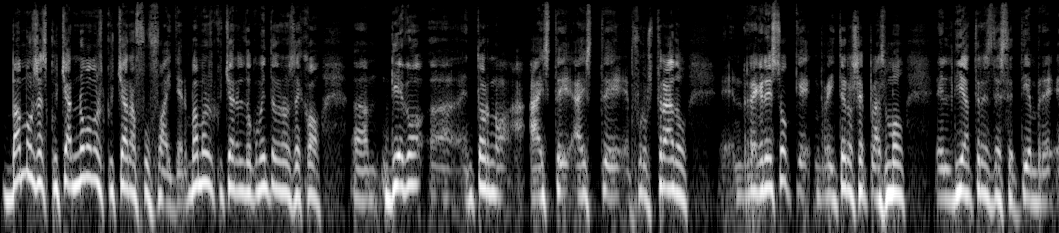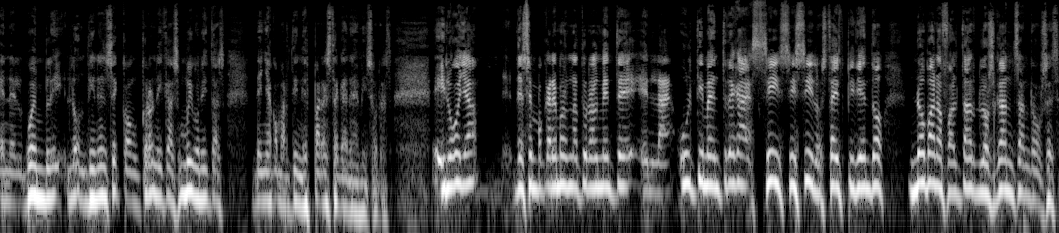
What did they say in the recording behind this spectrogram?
Vamos a escuchar, no vamos a escuchar a Foo Fighter, vamos a escuchar el documento que nos dejó um, Diego uh, en torno a, a este, a este frustrado eh, regreso que, reitero, se plasmó el día 3 de septiembre en el Wembley londinense con crónicas muy bonitas de Ñaco Martínez para esta cadena de emisoras. Y luego ya desembocaremos naturalmente en la última entrega. Sí, sí, sí, lo estáis pidiendo. No van a faltar los Guns N' Roses.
